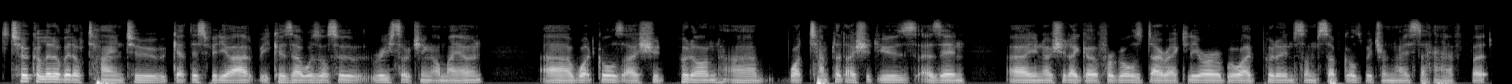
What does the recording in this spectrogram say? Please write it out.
took a little bit of time to get this video out because I was also researching on my own uh, what goals I should put on, uh, what template I should use, as in uh, you know, should I go for goals directly or will I put in some sub goals which are nice to have but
